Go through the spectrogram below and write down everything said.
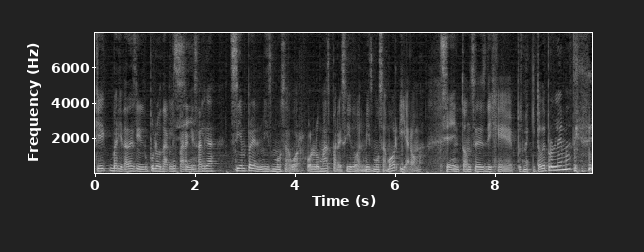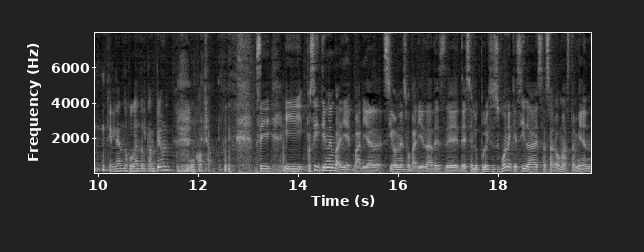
qué variedades de lúpulo darle para que salga siempre el mismo sabor o lo más parecido al mismo sabor y aroma. Sí. Entonces dije, pues me quito de problema, que le ando jugando al campeón, un hot shop. Sí, y pues sí, tienen variaciones o variedades de, ese lúpulo y se supone que sí da esas aromas también.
